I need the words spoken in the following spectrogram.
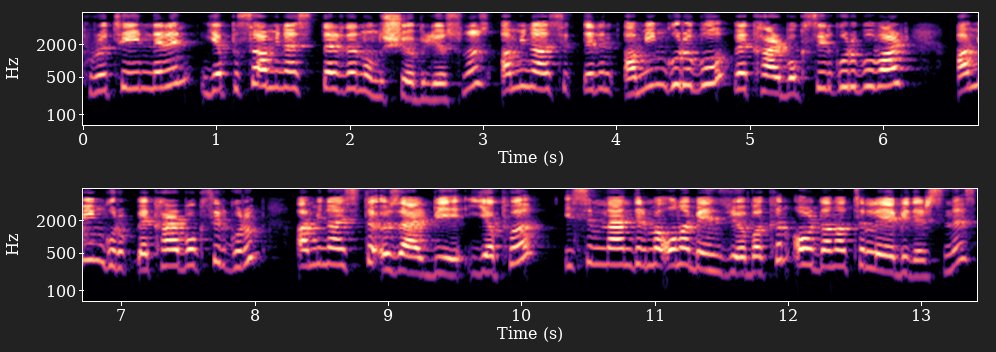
Proteinlerin yapısı amino asitlerden oluşuyor biliyorsunuz. Amino asitlerin amin grubu ve karboksil grubu var. Amin grup ve karboksil grup amino asite özel bir yapı. İsimlendirme ona benziyor bakın. Oradan hatırlayabilirsiniz.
